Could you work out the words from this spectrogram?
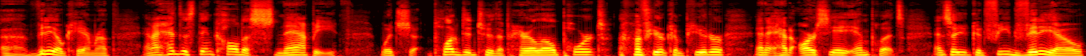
uh, video camera, and I had this thing called a Snappy, which plugged into the parallel port of your computer and it had RCA inputs. And so you could feed video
